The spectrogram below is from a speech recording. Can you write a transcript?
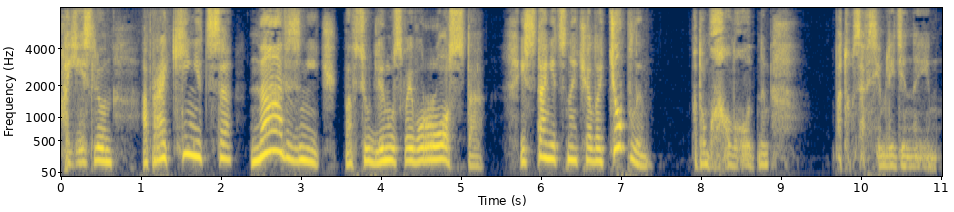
а если он опрокинется навзничь во всю длину своего роста и станет сначала теплым, потом холодным, потом совсем ледяным?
